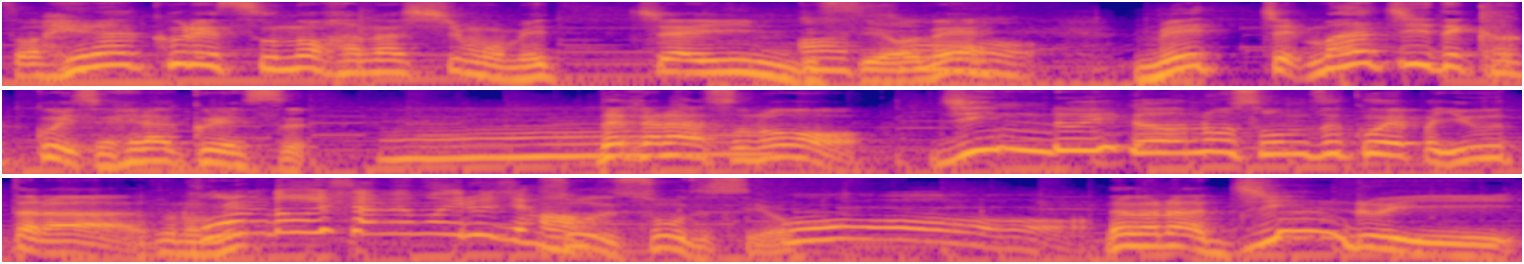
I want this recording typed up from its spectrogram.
そうヘラクレスの話もめっちゃいいんですよね。めっちゃマジでかっこいいですよヘラクレス。だからその人類側の存続をやっぱ言ったらその近藤勇もいるじゃん。そうですそうですよ。おだから人類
